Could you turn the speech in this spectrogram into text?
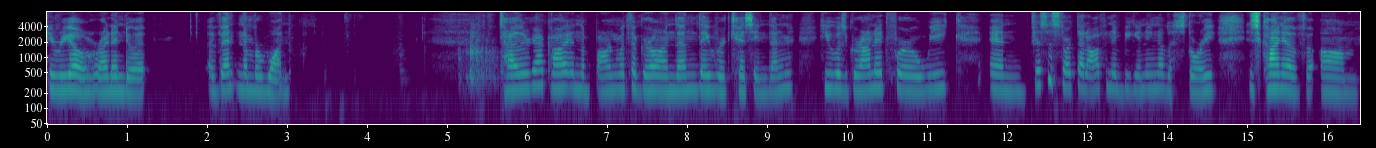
here we go, right into it. Event number one. Tyler got caught in the barn with a girl and then they were kissing. Then he was grounded for a week. And just to start that off in the beginning of the story is kind of um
